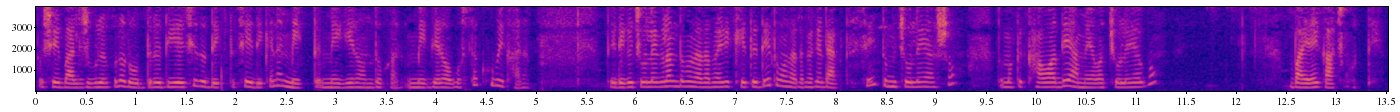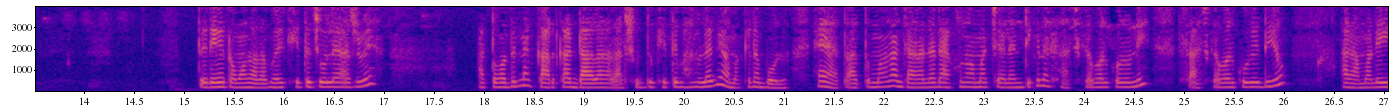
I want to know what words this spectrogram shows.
তো সেই বালিশগুলোর কোনো রোদ্রে দিয়েছি। তো দেখতেছি এদিকে না মেঘটা, মেঘের অন্ধকার, মেঘের অবস্থা খুবই খারাপ। তো এদিকে চলে গেলাম, তোমার দাদাভাইকে খেতে দিয়ে, তোমার দাদাভাইকে ডাকতেছি। তুমি চলে আসো, তোমাকে খাওয়া দিয়ে আমি আবার চলে যাব বাইরে কাজ করতে। তো এদিকে তোমার দাদাভাই খেতে চলে আসবে। আর তোমাদের না কার কার ডাল আর আলাল শুদ্ধ খেতে ভালো লাগে আমাকে না বলো। হ্যাঁ তো তোমরা না যারা যারা এখনও আমার চ্যানেলটিকে না সাবস্ক্রাইবার করোনি, সাবস্ক্রাইবার করে দিও। আর আমার এই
